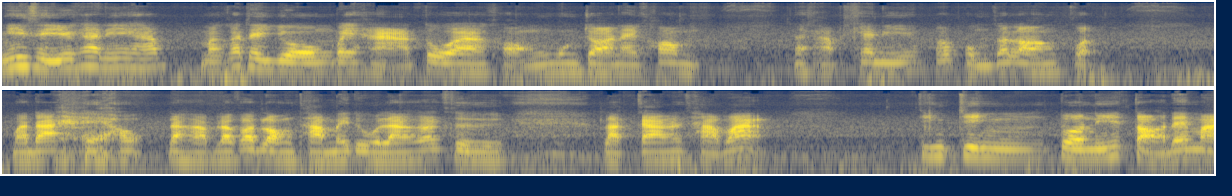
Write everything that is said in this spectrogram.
มีสีอยู่แค่นี้ครับ มันก็จะโยงไปหาตัวของวงจรไอคอมนะครับแค่นี้เพราะผมก็ลองกดมาได้แล้วนะครับ แล้วก็ลองทำให้ดูแล้วก็คือหลักการถามว่า จริง ๆ ตัวนี้ต่อได้ไหม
